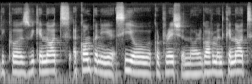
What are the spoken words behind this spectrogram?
because we cannot accompany a CEO, a corporation, or a government cannot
